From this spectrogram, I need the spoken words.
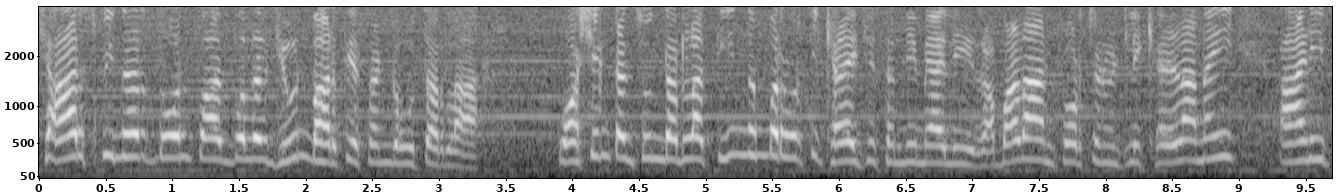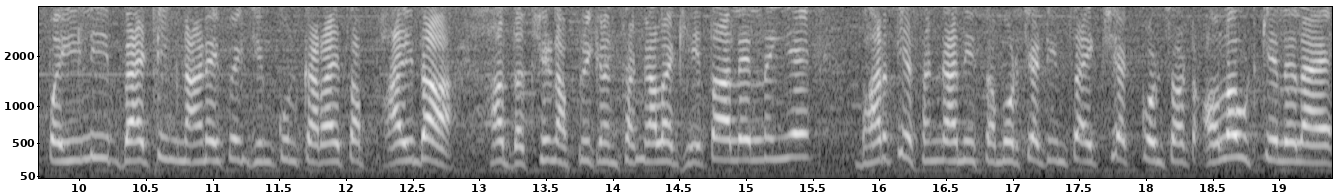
चार स्पिनर दोन फास्ट बॉलर घेऊन भारतीय संघ उतरला. वॉशिंग्टन सुंदरला तीन नंबरवरती खेळायची संधी मिळाली. रबाडा अनफॉर्च्युनेटली खेळला नाही आणि पहिली बॅटिंग नाणेफेक जिंकून करायचा फायदा हा दक्षिण आफ्रिकन संघाला घेता आलेला नाही आहे भारतीय संघाने समोरच्या टीमचा एकशे एकोणसाठ ऑल आऊट केलेला आहे.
